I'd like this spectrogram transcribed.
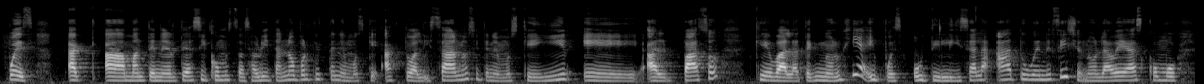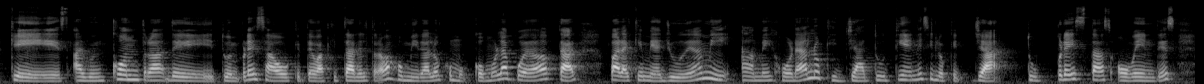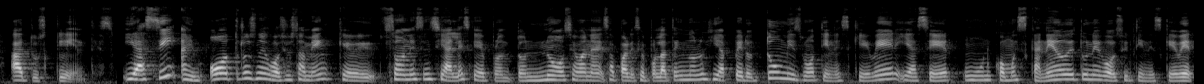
pues a, mantenerte así como estás ahorita, no porque tenemos que actualizarnos y tenemos que ir eh, al paso que va la tecnología y pues utilízala a tu beneficio, no la veas como que es algo en contra de tu empresa o que te va a quitar el trabajo, míralo como cómo la puedo adaptar para que me ayude a mí a mejorar lo que ya tú tienes y lo que ya tú prestas o vendes a tus clientes. Y así hay otros negocios también que son esenciales, que de pronto no se van a desaparecer por la tecnología, pero tú mismo tienes que ver y hacer un como escaneo de tu negocio y tienes que ver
